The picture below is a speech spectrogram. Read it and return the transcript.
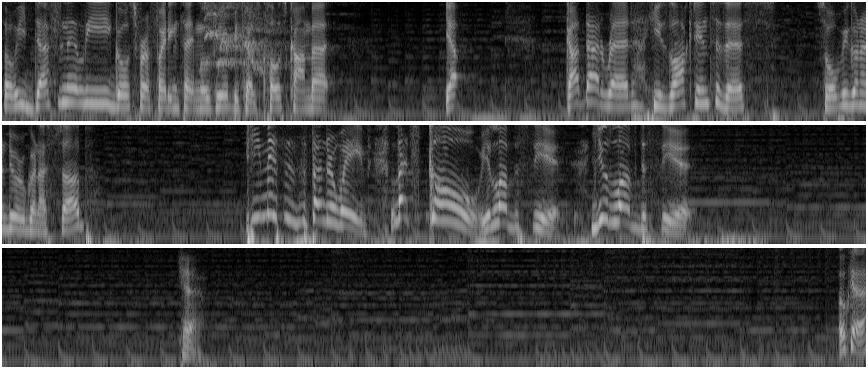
So he definitely goes for a fighting type move here because close combat. Yep. Got that read. He's locked into this. So what we're gonna do, we're gonna sub. He misses the Thunder Wave. Let's go. You love to see it. You love to see it. Okay. Okay.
